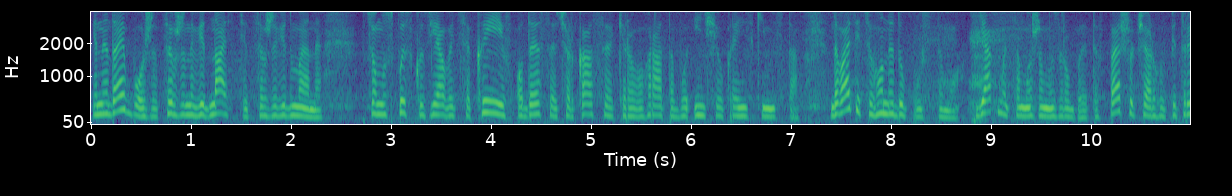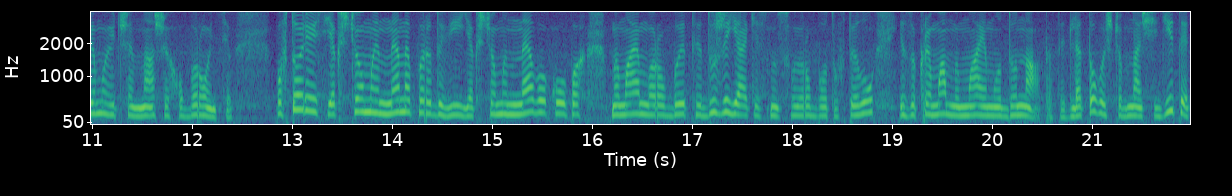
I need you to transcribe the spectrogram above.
І не дай Боже, це вже не від Насті, це вже від мене. В цьому списку з'явиться Київ, Одеса, Черкаси, Кіровоград або інші українські міста. Давайте цього не допустимо. Як ми це можемо зробити? В першу чергу підтримуючи наших оборонців. Повторююсь, якщо ми не на передовій, якщо ми не в окопах, ми маємо робити дуже якісну свою роботу в тилу, і, зокрема, ми маємо донатити для того, щоб наші діти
